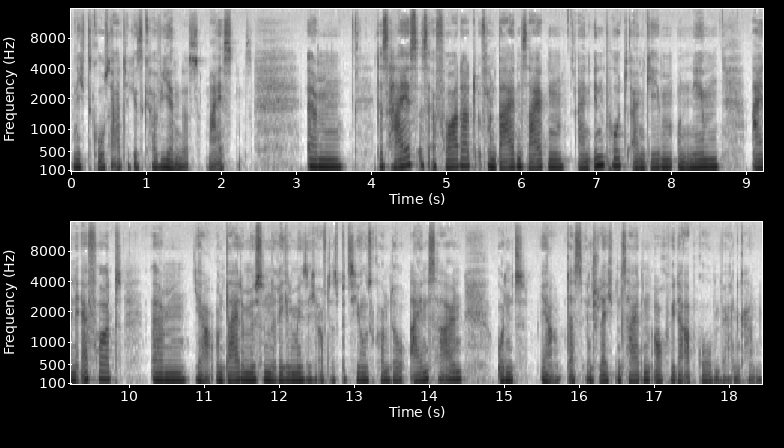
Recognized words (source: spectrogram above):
nichts Großartiges, Gravierendes, meistens. Ähm, das heißt, es erfordert von beiden Seiten ein Input, ein Geben und Nehmen, ein Effort, ähm, ja, und beide müssen regelmäßig auf das Beziehungskonto einzahlen und ja, das in schlechten Zeiten auch wieder abgehoben werden kann.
